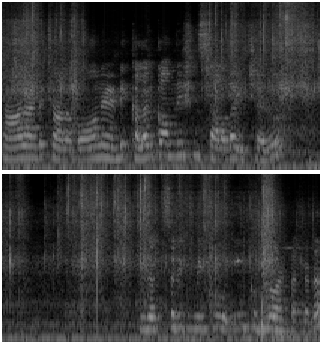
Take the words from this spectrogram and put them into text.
చాలా అంటే చాలా బాగున్నాయండి. కలర్ కాంబినేషన్స్ చాలా బాగా ఇచ్చారు. ఇది వచ్చేసరికి మీకు ఇంక్ బ్లూ అంటాం కదా?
